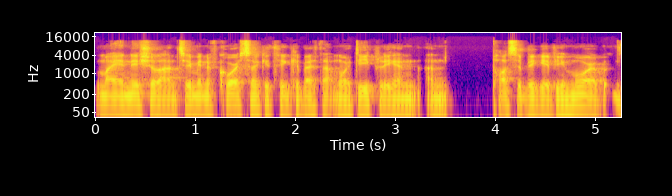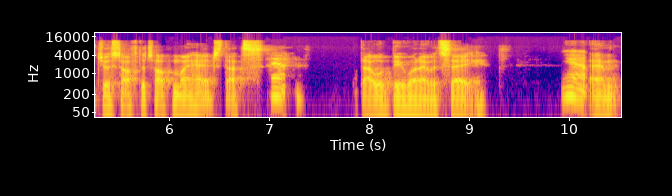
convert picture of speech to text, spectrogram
my initial answer. I mean, of course, I could think about that more deeply and and possibly give you more, but just off the top of my head, that's yeah. that would be what I would say. Yeah. Um,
